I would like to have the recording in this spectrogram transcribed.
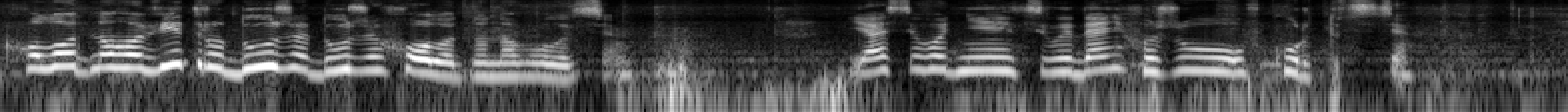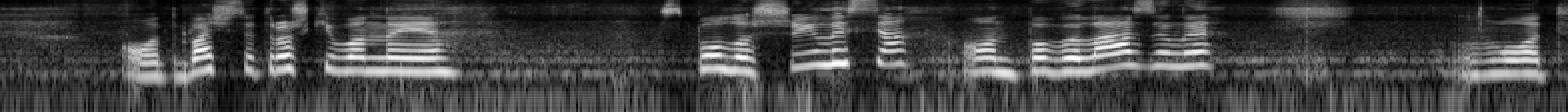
холодного вітру дуже-дуже холодно на вулиці. Я сьогодні цілий день ходжу в курточці. От, бачите, трошки вони сполошилися, он повилазили. От.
